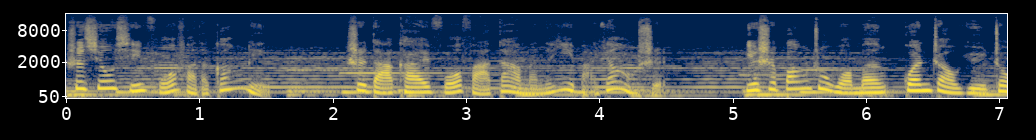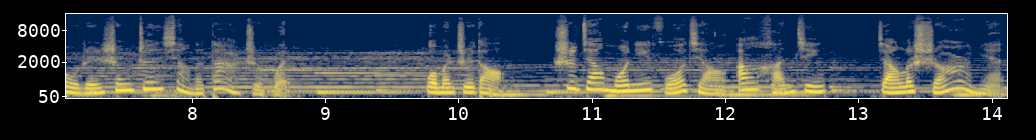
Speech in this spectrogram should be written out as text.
是修习佛法的纲领。是打开佛法大门的一把钥匙，也是帮助我们关照宇宙人生真相的大智慧。我们知道，释迦牟尼佛讲《阿含经》讲了十二年，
